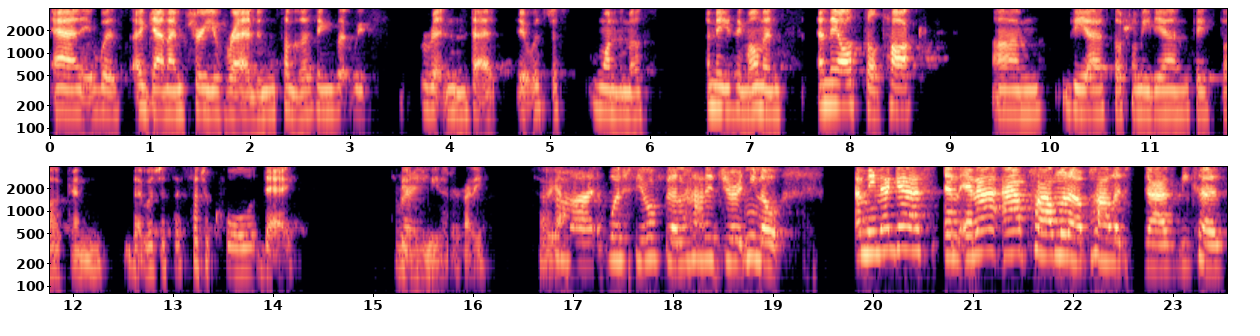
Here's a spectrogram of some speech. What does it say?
And it was again, I'm sure you've read and some of the things that we've written that it was just one of the most amazing moments. And they all still talk um, via social media and Facebook, and that was just a, such a cool day to be able to meet everybody. So yeah, Hamad, what's your feeling? How did your, you know, I mean, I guess, and and I I apo- want to apologize because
